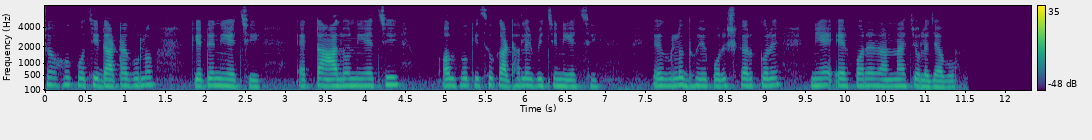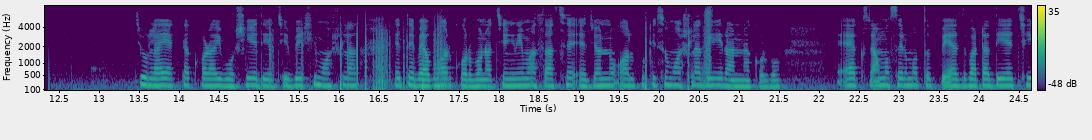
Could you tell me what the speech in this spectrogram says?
সহ কচি ডাটাগুলো কেটে নিয়েছি। একটা আলু নিয়েছি, অল্প কিছু কাঁঠালের বিচি নিয়েছি। এগুলো ধুয়ে পরিষ্কার করে নিয়ে এরপরে রান্নায় চলে যাব। চুলায় একটা কড়াই বসিয়ে দিয়েছি। বেশি মশলা এতে ব্যবহার করব না, চিংড়ি মাছ আছে, এজন্য অল্প কিছু মশলা দিয়ে রান্না করব। এক চামচের মতো পেঁয়াজ বাটা দিয়েছি,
